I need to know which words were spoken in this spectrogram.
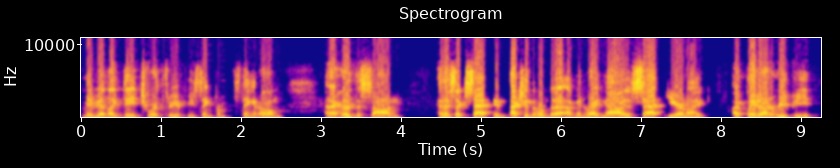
maybe on like day two or three of me staying from staying at home, and I heard the song, and it's like sat in actually in the room that I'm in right now. I just sat here and like I played it on repeat,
